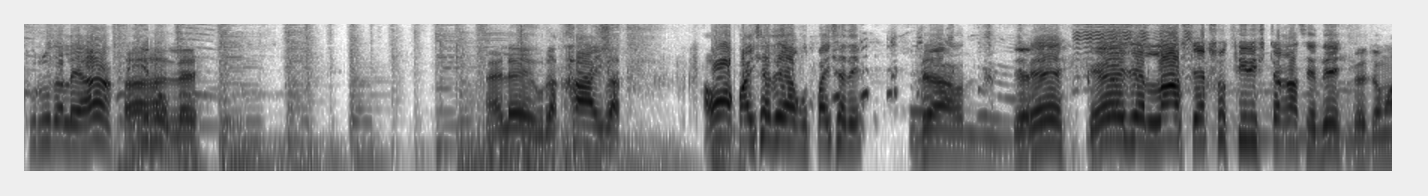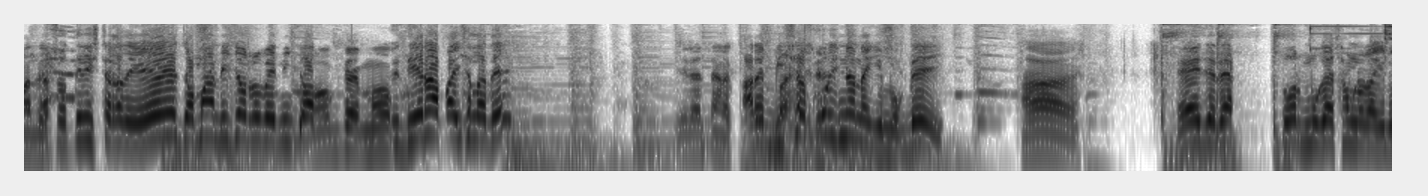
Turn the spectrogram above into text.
শুরু তাহলে হ্যাঁ লে হ্যাঁ লে ওরা খা এবার আওয়া পয়সা দে আগত পয়সা দে এই যে লাস্ট একশো তিরিশ টাকা আছে দে। জমা দে। একশো তিরিশ টাকা দে। এ জমা নিজর রবে নিজর দে। দে না পয়সা দে। আরে বিশ্বাস করিস না নাকি মুখ দে হ্যাঁ। এই যে দেখ তোর মুখের সামনে রাখল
